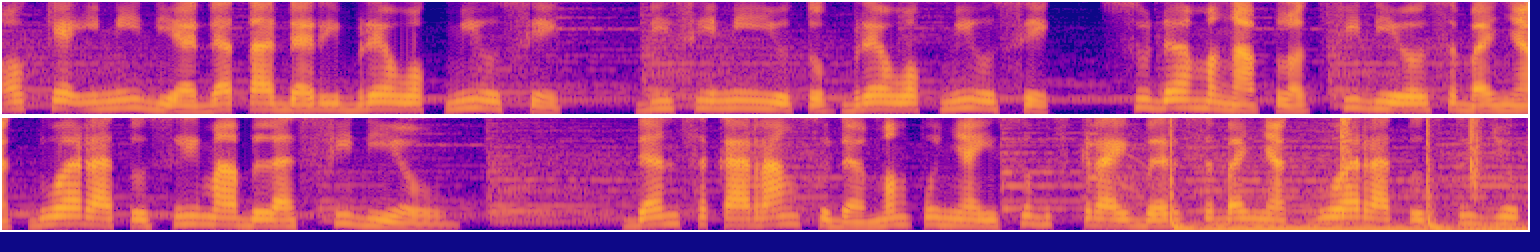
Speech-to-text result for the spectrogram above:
Oke ini dia data dari Brewok Music. Di sini YouTube Brewok Music sudah mengupload video sebanyak 215 video. Dan sekarang sudah mempunyai subscriber sebanyak 272.000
